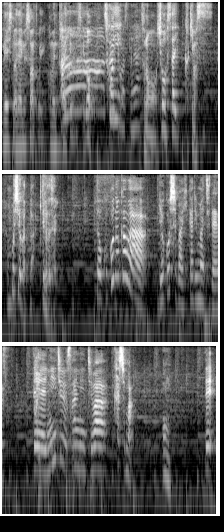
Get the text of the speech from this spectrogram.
霊視の悩みそうなところにコメント書いてるんですけどそこにその、詳細書きます。うんもしよかったら来てください。と9日は横芝光町です。で、は23日は鹿島、うん、で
